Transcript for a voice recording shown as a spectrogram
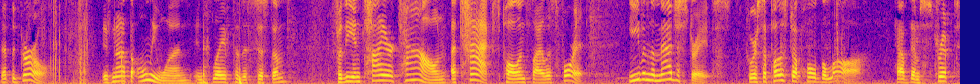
that the girl, is not the only one enslaved to this system, for the entire town attacks Paul and Silas for it. Even the magistrates, who are supposed to uphold the law, have them stripped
